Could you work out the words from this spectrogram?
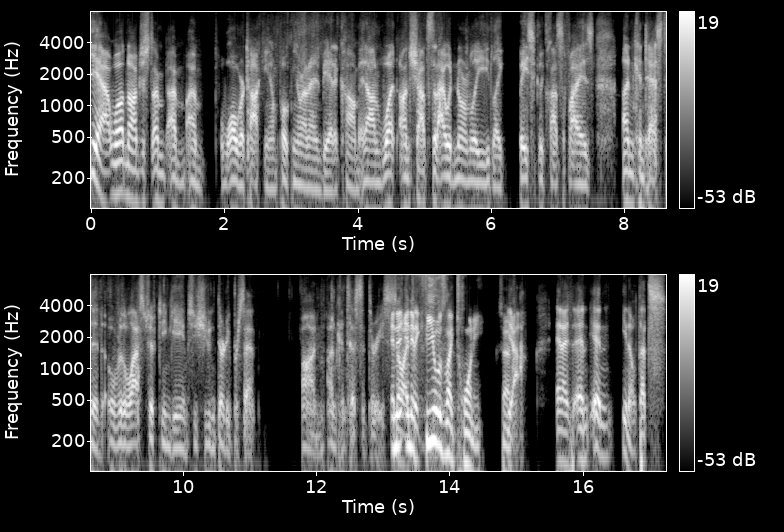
Yeah, well, no, I'm just I'm I'm I'm while we're talking, I'm poking around NBA.com and on what on shots that I would normally like basically classify as uncontested over the last 15 games. He's shooting 30 percent on uncontested threes. And, So it, and it feels like twenty. So yeah, and I and and you know that's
